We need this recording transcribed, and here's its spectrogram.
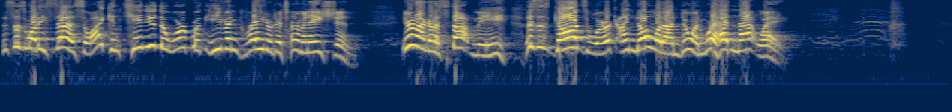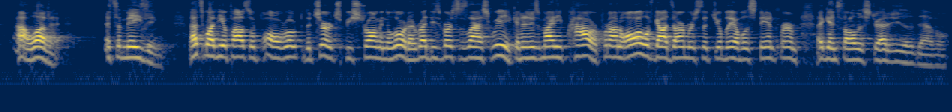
This is what he says. So I continued to work with even greater determination. You're not going to stop me. This is God's work. I know what I'm doing. We're heading that way. I love it. It's amazing. That's why the Apostle Paul wrote to the church, Be strong in the Lord. I read these verses last week. And in his mighty power, put on all of God's armor so that you'll be able to stand firm against all the strategies of the devil.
